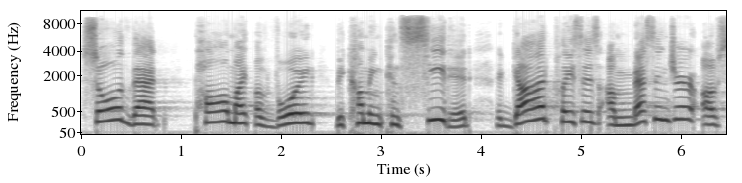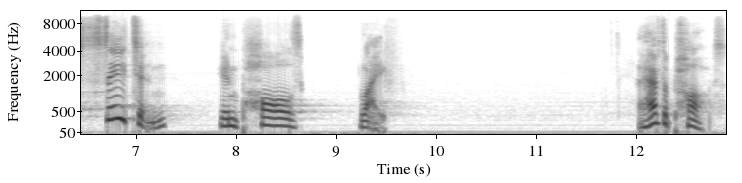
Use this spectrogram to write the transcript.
so that Paul might avoid becoming conceited, God places a messenger of Satan in Paul's life. I have to pause.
